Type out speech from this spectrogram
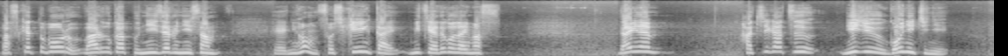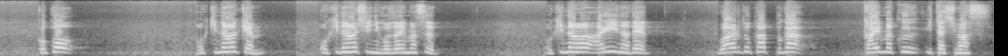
バスケットボールワールドカップ2023、えー、日本組織委員会三谷でございます。来年8月25日にここ沖縄県沖縄市にございます。沖縄アリーナでワールドカップが開幕いたします。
